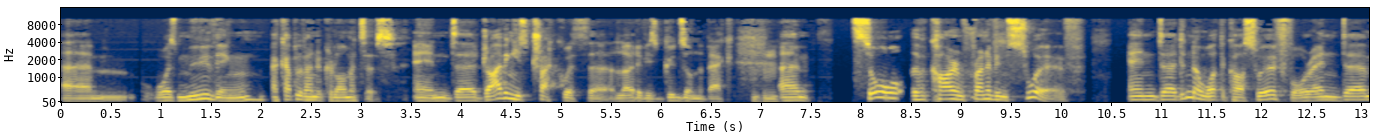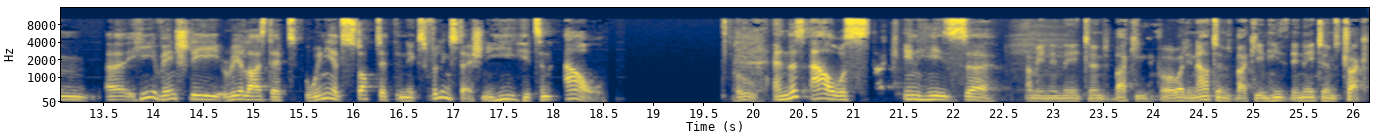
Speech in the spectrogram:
um, was moving a couple of hundred kilometers and uh, driving his truck with a load of his goods on the back. Um, saw the car in front of him swerve and uh, didn't know what the car swerved for. And um, uh, he eventually realized that when he had stopped at the next filling station, he hit an owl. Oh. And this owl was stuck in his, uh, I mean, in their terms, bucky, or well, in our terms, bucky, in his, in their terms, truck,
